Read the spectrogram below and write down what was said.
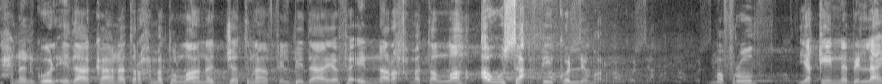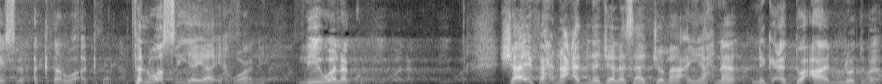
إحنا نقول إذا كانت رحمة الله نجتنا في البداية فإن رحمة الله أوسع في كل مرة. مفروض يقيننا بالله يصير أكثر وأكثر. فالوصية يا إخواني لي ولكم شايف إحنا عندنا جلسات جماعية إحنا نقعد دعاء الندبة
